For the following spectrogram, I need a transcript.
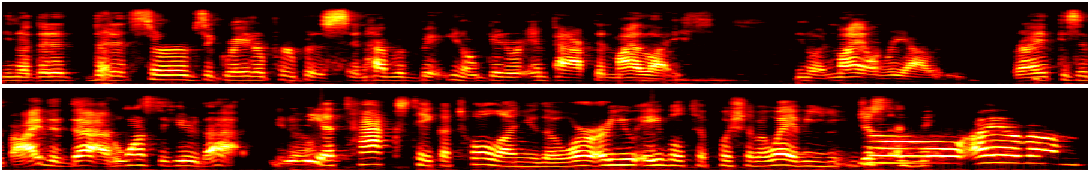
you know that it that it serves a greater purpose and have a big you know greater impact in my life you know, in my own reality, right? Because if I did that, who wants to hear that? You know, the attacks take a toll on you though, or are you able to push them away? I mean, just no, admit. I have um.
